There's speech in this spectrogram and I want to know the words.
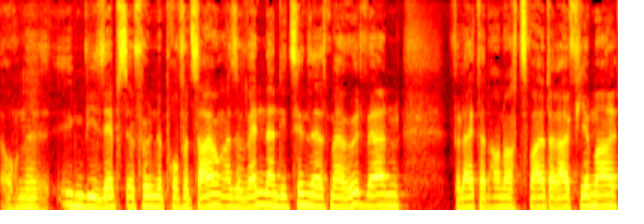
auch eine irgendwie selbsterfüllende Prophezeiung. Also wenn dann die Zinsen erstmal erhöht werden, vielleicht dann auch noch zwei, drei, viermal,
